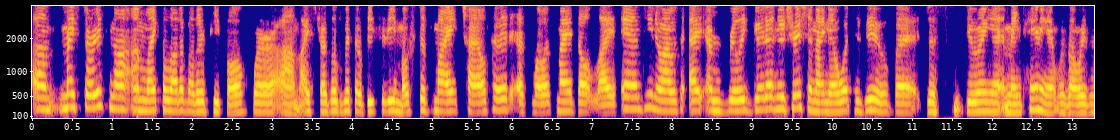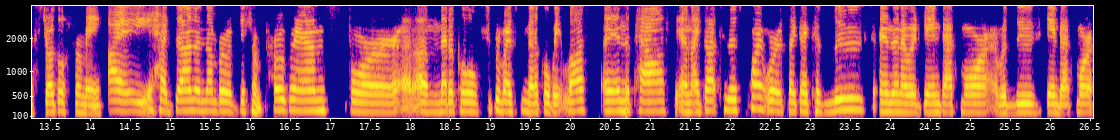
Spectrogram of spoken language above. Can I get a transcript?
Um, my story is not unlike a lot of other people where um, I struggled with obesity most of my childhood as well as my adult life. And, you know, I was, I, I'm really good at nutrition. I know what to do, but just doing it and maintaining it was always a struggle for me. I had done a number of different programs for uh, medical, supervised medical weight loss in the past. And I got to this point where it's like I could lose and then I would gain back more. I would lose, gain back more,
